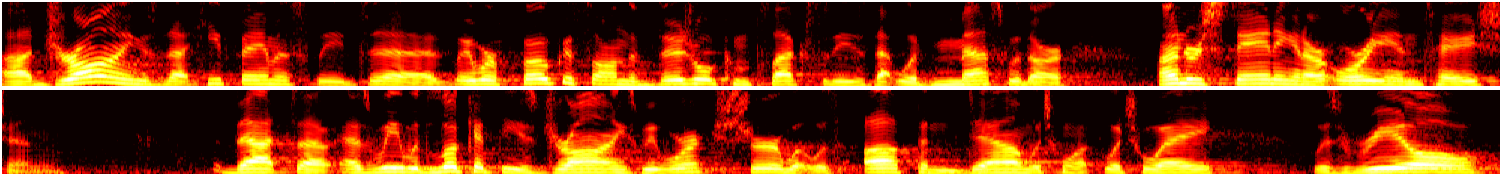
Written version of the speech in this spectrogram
uh, drawings that he famously did, they were focused on the visual complexities that would mess with our understanding and our orientation that uh, as we would look at these drawings, we weren't sure what was up and down, which, one, which way was real,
